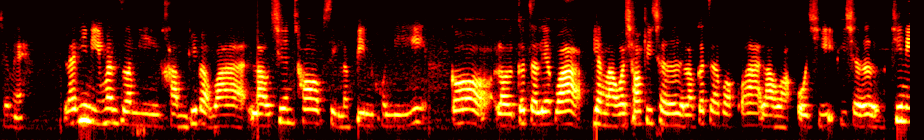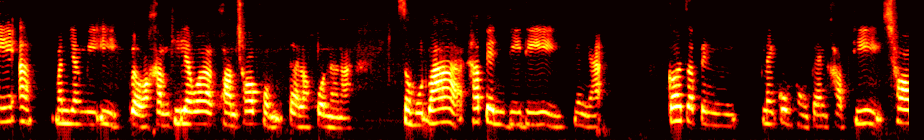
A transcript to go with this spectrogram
ใช่ไหม และทีนี้มันจะมีคำที่แบบว่าเราชื่นชอบศิลปินคนนี้ ก็เราก็จะเรียกว่าอย่างเราว่าชอบพี่เชอร์เราก็จะบอกว่าเราอะโอชิพี่เชอร์ทีนี้อะมันยังมีอีกแบบว่าคำที่เรียกว่าความชอบของแต่ละคนนะนะสมมุติว่าถ้าเป็น DD อย่างเงี้ยก็จะเป็น ในกลุ่มของแฟนคลับที่ชอบ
